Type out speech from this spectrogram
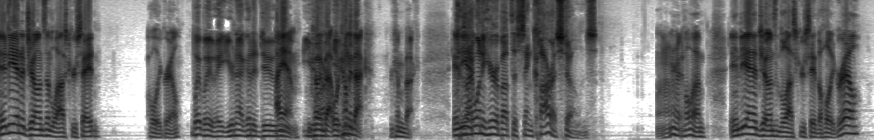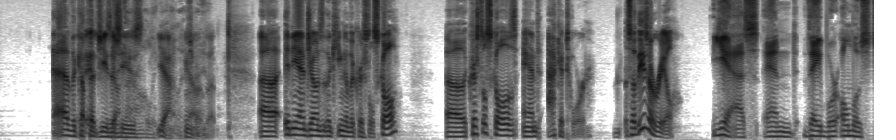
Indiana Jones and the Last Crusade. Holy Grail. Wait, wait, wait! You're not going to do. I am. You coming are- back. We're coming gonna- back. We're coming back. Indiana, I want to hear about the Sankara stones. all right, hold on. Indiana Jones and the Last Crusade, the Holy Grail. Uh, the cup that Jesus used. Yeah, you know. right. Uh, Indiana Jones and the Kingdom of the Crystal Skull. Uh, the Crystal Skulls and Akator. So these are real. Yes, and they were almost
